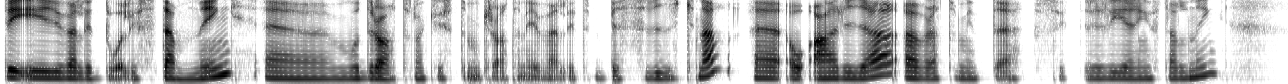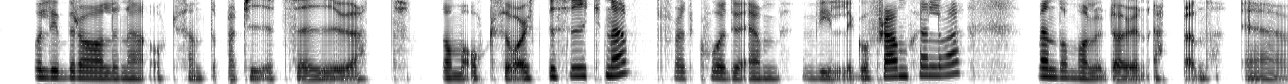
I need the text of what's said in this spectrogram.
Det är ju väldigt dålig stämning. Eh, Moderaterna och Kristdemokraterna är väldigt besvikna eh, och arga över att de inte sitter i regeringsställning. Och Liberalerna och Centerpartiet säger ju att de har också varit besvikna för att KD och M ville gå fram själva. Men de håller dörren öppen. Eh,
